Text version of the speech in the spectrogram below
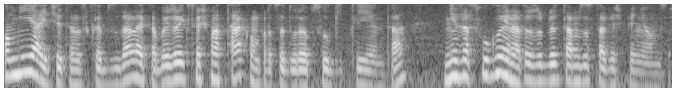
Omijajcie ten sklep z daleka, bo jeżeli ktoś ma taką procedurę obsługi klienta, nie zasługuje na to, żeby tam zostawiać pieniądze.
